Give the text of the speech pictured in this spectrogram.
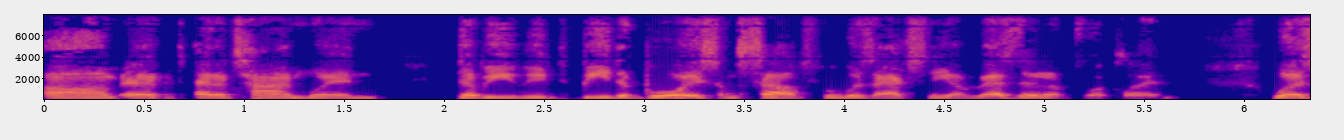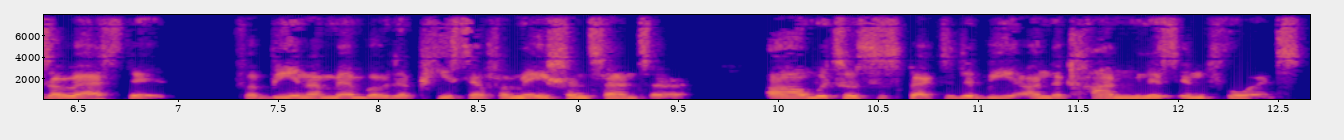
um, at, at a time when W.B. Du Bois himself, who was actually a resident of Brooklyn, was arrested for being a member of the Peace Information Center, um, which was suspected to be under communist influence.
